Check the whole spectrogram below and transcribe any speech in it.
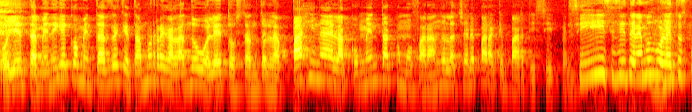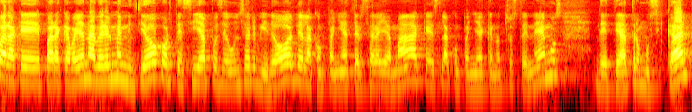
Oye, también hay que comentarte que estamos regalando boletos, tanto en la página de la Comenta como Farándula Chere para que participen. Sí, sí, sí, tenemos boletos para que, para que vayan a ver el Me Mintió, cortesía pues de un servidor de la compañía Tercera Llamada, que es la compañía que nosotros tenemos de teatro musical,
